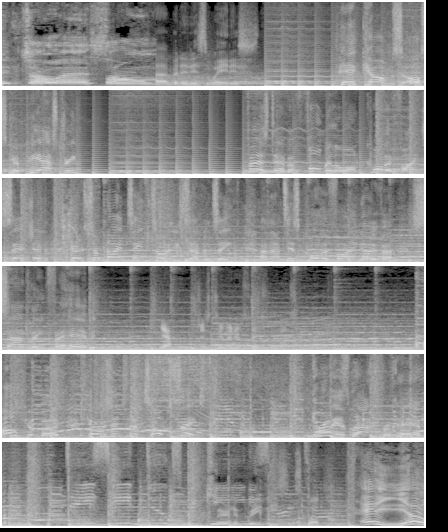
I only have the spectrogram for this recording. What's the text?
Get your ass on. Uh, but it is the way it is. Here comes Oscar Piastri. First ever Formula One qualifying session goes from 19th to only 17th, and that is qualifying over, sadly for him. Yeah, just too many mistakes from last Hulkenberg goes into the top six. Brilliant lap from him. We're in a pretty decent spot. Hey, yo!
